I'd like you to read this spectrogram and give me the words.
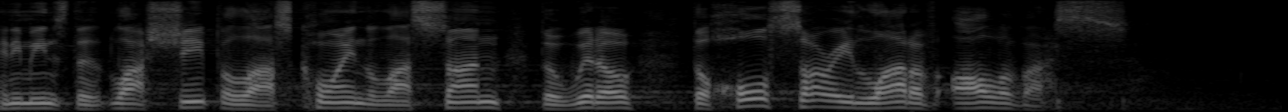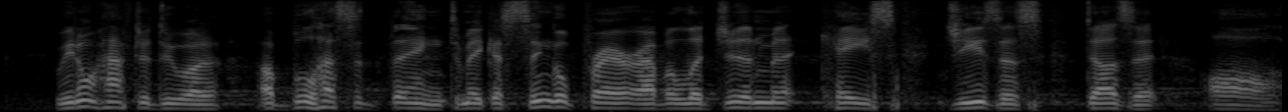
And he means the lost sheep, the lost coin, the lost son, the widow, the whole sorry lot of all of us. We don't have to do a, a blessed thing to make a single prayer have a legitimate case. Jesus does it all.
